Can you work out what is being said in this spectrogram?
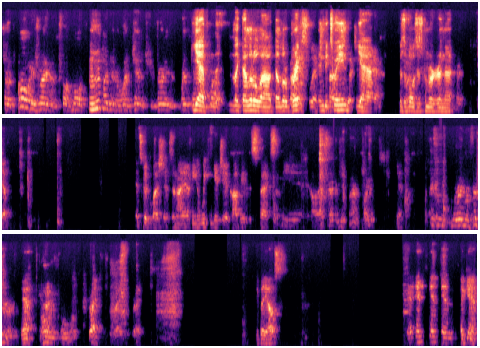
So it's always running on twelve volt. Mhm. Plug it in one ten, it's converting it one ten. Yeah, th- like that little, uh, that little brick switch, in between. switch Yeah, there's a voltage converter in that. Yep. It's good questions, and I, I mean, we can get you a copy of the specs and the, and all that. stuff. Yeah. Marine refrigerator. Yeah, right, Always twelve volt. right, right, right. Anybody else? And- And, and, again,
